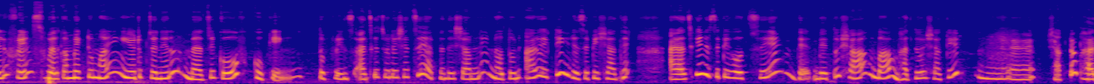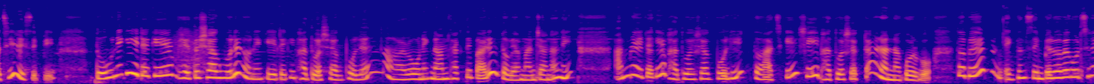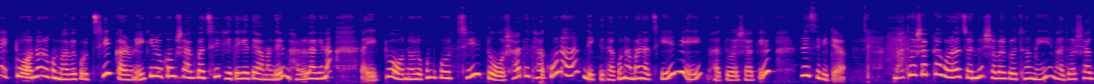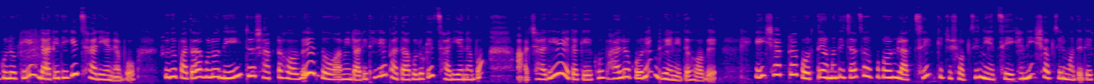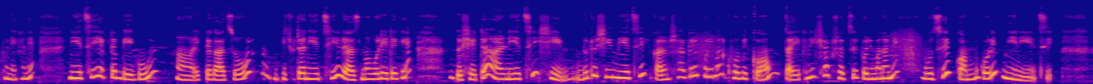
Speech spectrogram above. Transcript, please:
Hello friends welcome back to my YouTube channel magic of cooking তো friends আজকে চলে এসেছি আপনাদের সামনে নতুন আরও একটি রেসিপির সাথে। আর আজকের রেসিপি হচ্ছে বেতু শাক বা ভাতুয়া শাকের শাকটা ভাজি রেসিপি তো অনেকে এটাকে ভেতো শাক বলেন, অনেকে এটাকে ভাতুয়া শাক বলেন আরও অনেক নাম থাকতে পারে, তবে আমার জানা নেই। আমরা এটাকে ভাতুয়া শাক বলি, তো আজকে সেই ভাতুয়া শাকটা রান্না করব। তবে একদম সিম্পলভাবে করছি না, একটু অন্যরকমভাবে করছি, কারণ একই রকম শাক বাছি খেতে খেতে আমাদের ভালো লাগে না, তাই একটু অন্যরকম করছি তো সাথে থাকুন আর দেখতে থাকুন আমার আজকের এই ভাতুয়া শাকের রেসিপিটা ভাতুয়া শাকটা করার জন্য সবার প্রথমে ভাতুয়া শাকগুলোকে ডাঁটি থেকে ছাড়িয়ে নেব। শুধু পাতাগুলো দিয়েই তো শাকটা হবে, তো আমি ডাঁটি থেকে পাতাগুলোকে ছাড়িয়ে নেব আর ছাড়িয়ে এটাকে খুব ভালো করে ধুয়ে নিতে হবে। এই শাকটা করতে আমাদের যা যা উপকরণ লাগছে, কিছু সবজি নিয়েছি এখানে। সবজির মধ্যে দেখুন, এখানে নিয়েছি একটা বেগুন একটা গাজর কিছুটা নিয়েছি রাজমা বলে এটাকে। তো সেটা আর নিয়েছি শিম। দুটো শিম নিয়েছি কারণ শাকের পরিমাণ খুবই কম, তাই এখানে সব সবজির পরিমাণ আমি বুঝে কম করে নিয়ে নিয়েছি।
